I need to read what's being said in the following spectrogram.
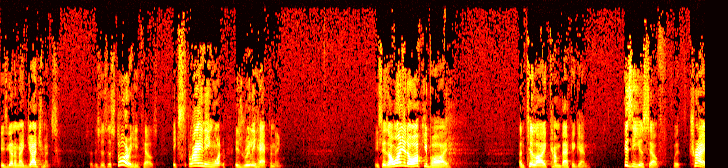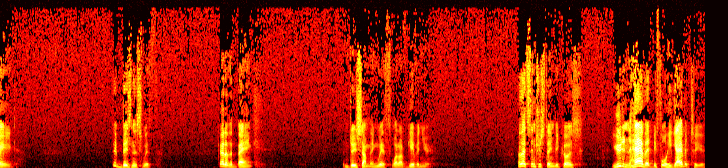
he's going to make judgments. So this is the story he tells explaining what is really happening. He says, I want you to occupy until I come back again. Busy yourself with trade, do business with, go to the bank and do something with what I've given you. Now that's interesting because you didn't have it before he gave it to you.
